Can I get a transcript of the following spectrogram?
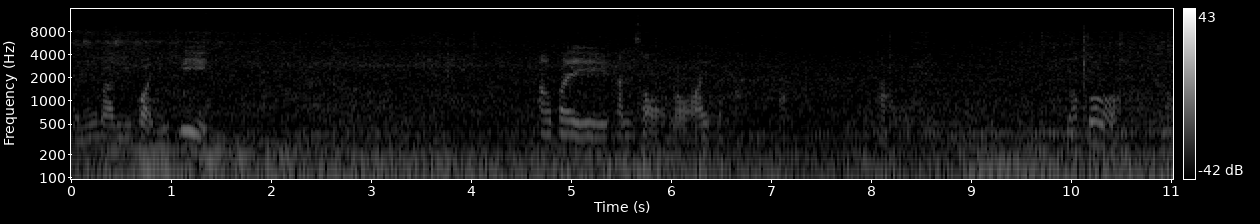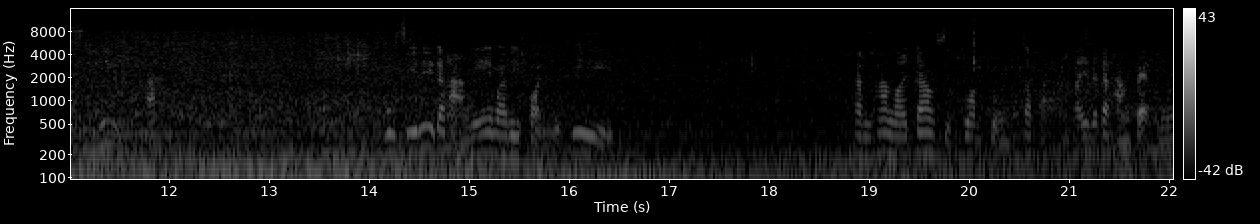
วันนี้มารีปล่อยอยู่ ที่ เอาไปพันสองร้อยนะคะแล้วก็บูซีรีส์นะคะบูซีรีส์กระถางนี้มารีปล่อยอยู่ที่พันห้าร้อยเก้าสิบรวมส่งทั้งกระถางนะคะอยู่ในกระถางแปดนิ้ว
